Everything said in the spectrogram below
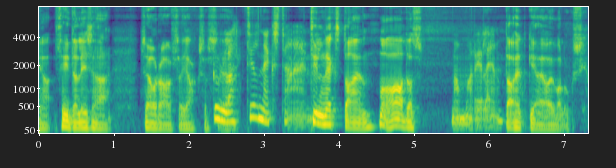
Ja siitä lisää seuraavassa jaksossa. kyllä. Ja Till next time. till next time. Mä oon Aatos. Mä oon Marja-Leena. Tää on hetkiä ja oivalluksia.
